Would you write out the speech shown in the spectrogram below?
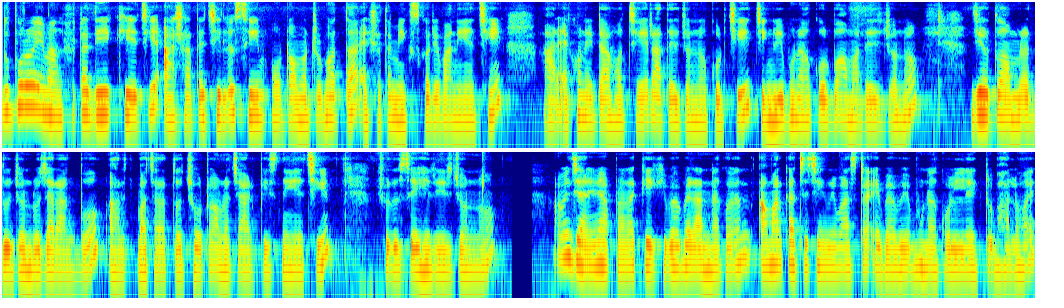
দুপুরে এই মাংসটা দিয়ে খেয়েছি আর সাথে ছিল সিম ও টমেটোর ভর্তা, একসাথে মিক্স করে বানিয়েছি। আর এখন এটা হচ্ছে রাতের জন্য করছি, চিংড়ি ভুনা করব আমাদের জন্য। যেহেতু আমরা দুজন রোজা রাখব আর বাচ্চারা তো ছোট, আমরা চার পিস নিয়েছি শুধু সেহেরির জন্য। আমি জানি না আপনারা কে কীভাবে রান্না করেন। আমার কাছে চিংড়ি মাছটা এভাবে ভুনা করলে একটু ভালো হয়।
